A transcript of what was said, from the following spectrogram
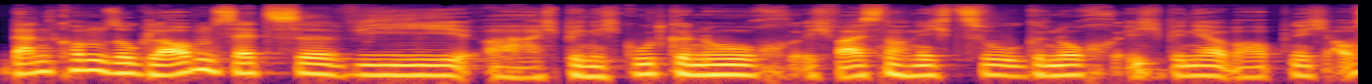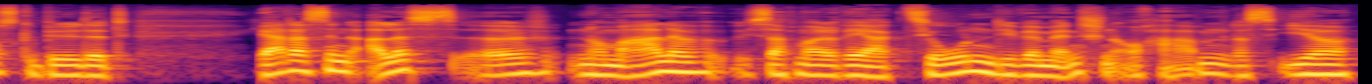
dann kommen so Glaubenssätze wie, oh, ich bin nicht gut genug, ich weiß noch nicht zu genug, ich bin ja überhaupt nicht ausgebildet. Ja, das sind alles äh, normale, ich sag mal, Reaktionen, die wir Menschen auch haben, dass ihr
